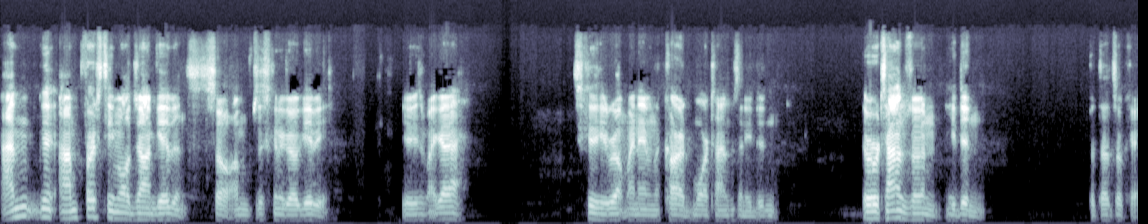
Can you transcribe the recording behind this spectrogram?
I'm I'm first team all John Gibbons, so I'm just gonna go Gibby. He's my guy. It's because he wrote my name on the card more times than he didn't. There were times when he didn't, but that's okay.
